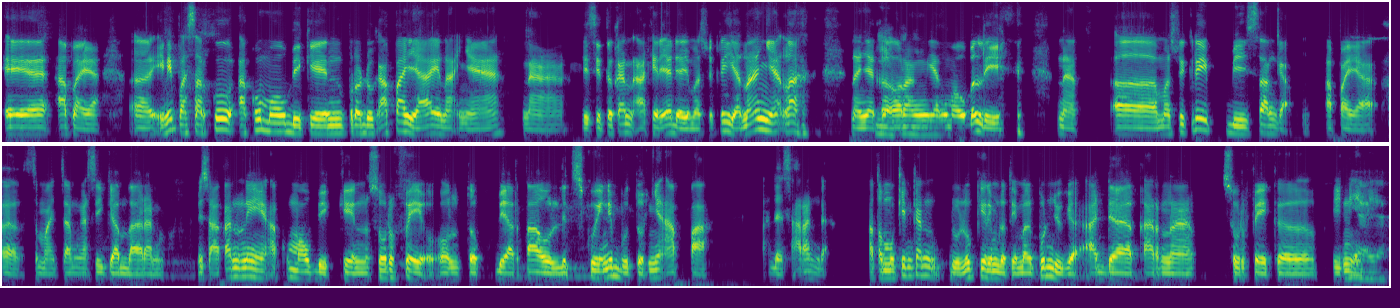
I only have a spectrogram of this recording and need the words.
Eh apa ya? Uh, ini pasarku aku mau bikin produk apa ya enaknya? Nah di situ kan akhirnya dari Mas Fikri ya nanya lah. Nanya ke yeah. orang yang mau beli. Nah uh, Mas Fikri bisa nggak apa ya uh, semacam ngasih gambaran? Misalkan nih aku mau bikin survei untuk biar tahu leadsku ini butuhnya apa. Ada saran nggak? Atau mungkin kan dulu kirim email pun juga ada karena survei ke ini yeah, yeah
